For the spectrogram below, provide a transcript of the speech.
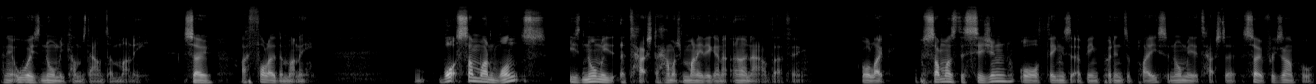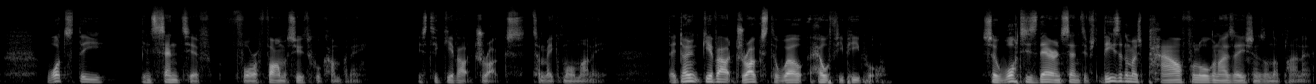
and it always normally comes down to money. So I follow the money. What someone wants is normally attached to how much money they're going to earn out of that thing, or like someone's decision or things that are being put into place are normally attached to. So, for example, what's the incentive for a pharmaceutical company? is to give out drugs to make more money. They don't give out drugs to well healthy people. So, what is their incentive? These are the most powerful organizations on the planet.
